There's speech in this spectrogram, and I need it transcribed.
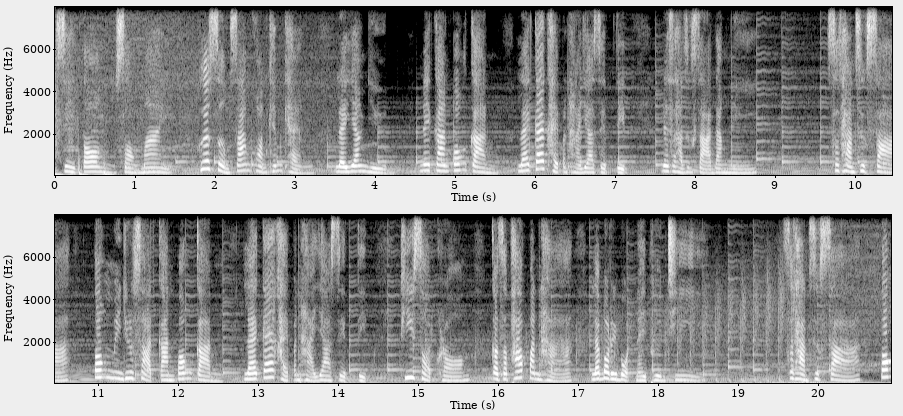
4 ต้อง 2 ไม่ เพื่อเสริมสร้างความเข้มแข็งและยั่งยืน ในการป้องกันและแก้ไขปัญหายาเสพติด ในสถานศึกษาดังนี้ สถานศึกษาต้องมียุทธศาสตร์การป้องกัน และแก้ไขปัญหายาเสพติด ที่สอดคล้องกับสภาพปัญหาและบริบทในพื้นที่ สถานศึกษาต้อง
